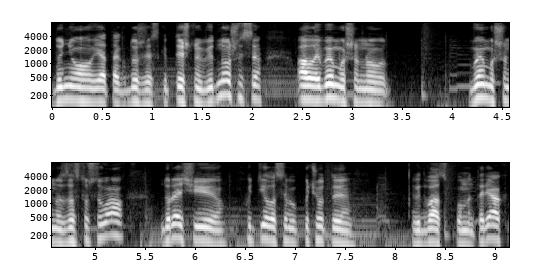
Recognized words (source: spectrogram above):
До нього я так дуже скептично відношуся, але вимушено, вимушено застосував. До речі, хотілося б почути від вас в коментарях,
